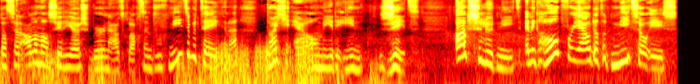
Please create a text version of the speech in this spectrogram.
Dat zijn allemaal serieuze burn-out klachten. En het hoeft niet te betekenen dat je er al middenin zit. Absoluut niet. En ik hoop voor jou dat het niet zo is.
